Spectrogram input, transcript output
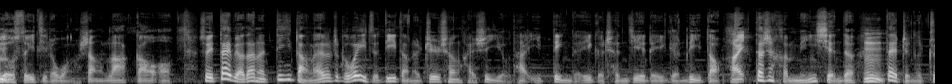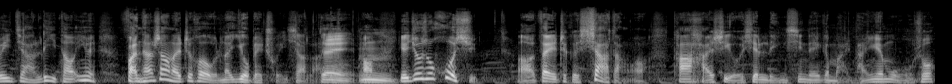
又随即的往上拉高哦，所以代表当然低档来到这个位置，低档的支撑还是有它一定的一个承接的一个力道，但是很明显的，嗯，在整个追价力道，因为反弹上来之后，那又被垂下来，对，好，也就是。就是说，或许。啊，在这个下档哦，它还是有一些零星的一个买盘，因为我说，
